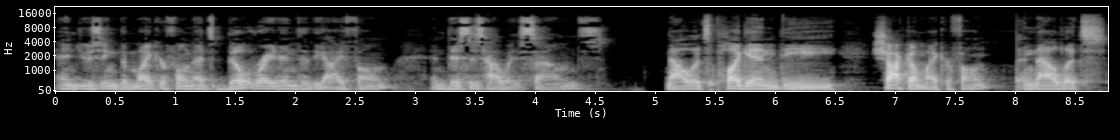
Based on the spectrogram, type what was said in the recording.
and using the microphone that's built right into the iPhone. And this is how it sounds. Now let's plug in the shotgun microphone. And now let's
